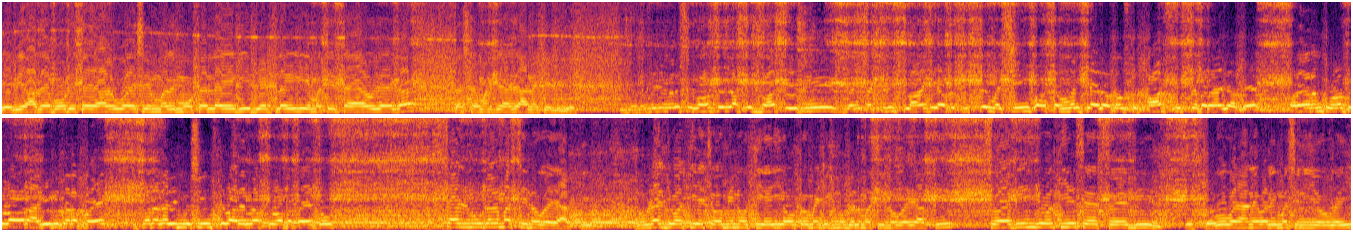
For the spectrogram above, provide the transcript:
ये भी आधा बॉडी तैयार हुआ है इसमें मोटर लगेगी ब्रेड लगेगी मशीन तैयार हो जाएगा कस्टमर के यहाँ जाने के लिए। जैसे कि मैंने शुरुआत में आपको एक बात कही थी मैन्युफैक्चरिंग प्लांट यहाँ पे खुद से मशीन को असेंबल किया जाता है उसके पार्ट्स खुद से बनाए जाते हैं। और अगर हम थोड़ा थोड़ा और आगे की तरफ़ आए तो सर अगर इन मशीन के बारे में आप थोड़ा बताएँ तो? सर नूडल मशीन हो गई आपकी। नूडल जो होती है चाउमीन होती है, ये ऑटोमेटिक नूडल मशीन हो गई आपकी। सोयाबीन जो होती है सर सोयाबीन, वो बनाने वाली मशीन ये हो गई।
